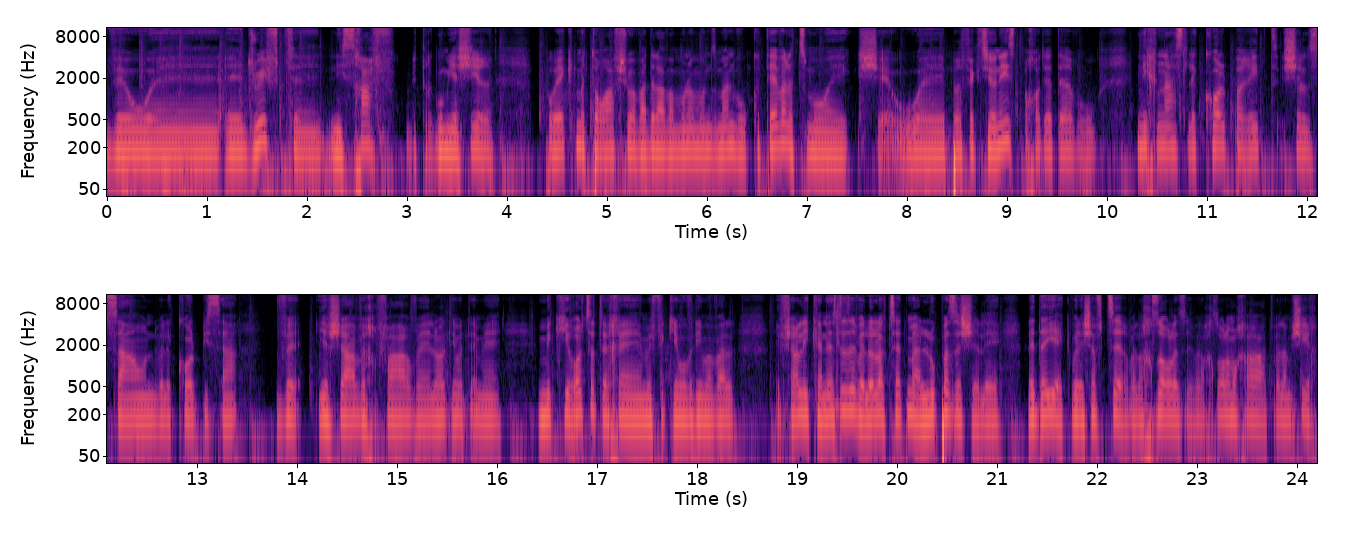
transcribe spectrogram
והוא אה, אה, דריפט, אה, נסחף, בתרגום ישיר, פרויקט מטורף שהוא עבד עליו המון המון זמן, והוא כותב על עצמו אה, שהוא אה, פרפקציוניסט פחות או יותר, והוא נכנס לכל פריט של סאונד ולכל פיסה, וישב וחפר, ולא יודעת אם אתם אה, מכירות קצת איך אה, מפיקים עובדים, אבל אפשר להיכנס לזה ולא לצאת מהלופ הזה של אה, לדייק ולשפצר ולחזור לזה ולחזור למחרת ולהמשיך.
